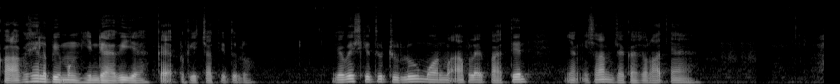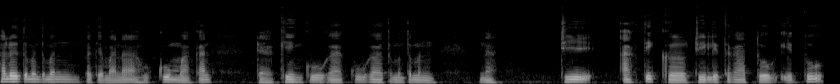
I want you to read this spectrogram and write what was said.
Kalau aku sih lebih menghindari ya kayak bekicot itu loh. Ya wes gitu dulu mohon maaf lahir batin yang Islam jaga sholatnya Halo teman-teman, bagaimana hukum makan daging kura-kura teman-teman? Nah, di artikel di literatur itu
